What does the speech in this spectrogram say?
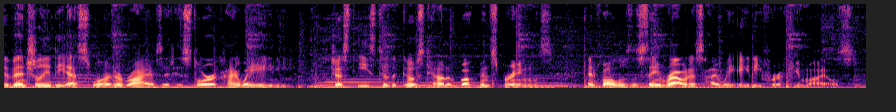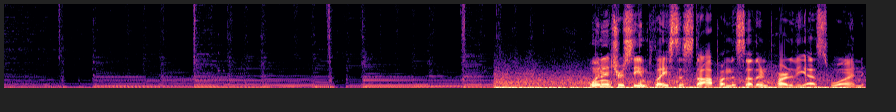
Eventually, the S1 arrives at Historic Highway 80, just east of the ghost town of Buckman Springs, and follows the same route as Highway 80 for a few miles. One interesting place to stop on the southern part of the S1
